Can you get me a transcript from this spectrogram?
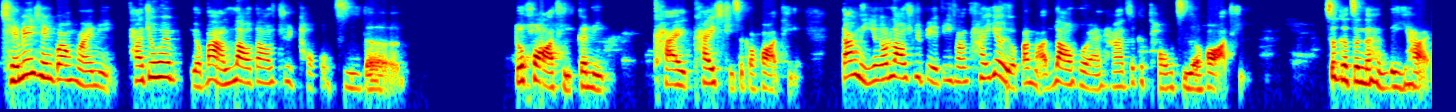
前面先关怀你，他就会有办法绕到去投资的的话题跟你开开启这个话题。当你又绕去别的地方，他又有办法绕回来他这个投资的话题。这个真的很厉害，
